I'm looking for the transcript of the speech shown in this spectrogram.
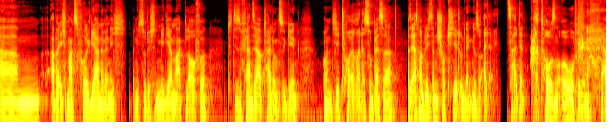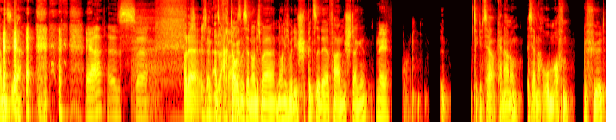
Ähm, aber ich mag es voll gerne, wenn ich, wenn ich so durch den Mediamarkt laufe, durch diese Fernsehabteilung zu gehen. Und je teurer, desto besser. Also erstmal bin ich dann schockiert und denke mir so, Alter, zahlt denn 8000 Euro für so einen Fernseher? ja, das ist, äh, Oder, Ist also Frage. 8000 ist ja noch nicht, mal, noch nicht mal die Spitze der Fahnenstange. Nee. Da gibt es ja, keine Ahnung, ist ja nach oben offen gefühlt.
